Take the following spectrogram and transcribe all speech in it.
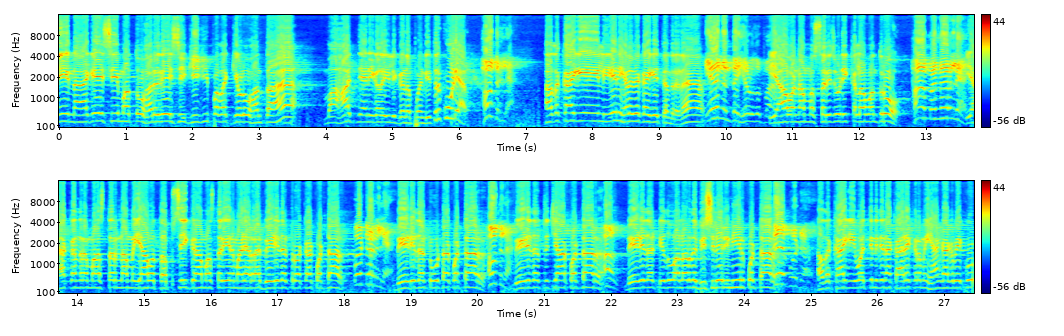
ಈ ನಾಗೇಶಿ ಮತ್ತು ಹರದೇಶಿ ಗೀಗಿ ಪದ ಕೇಳುವಂತ ಮಹಾಜ್ಞಾನಿಗಳ ಇಲ್ಲಿ ಗಣಪಂಡಿತರು ಕೂಡ್ಯಾರ. ಹೌದ್ರಲ್ಲ? ಅದಕ್ಕಾಗಿ ಇಲ್ಲಿ ಏನ್ ಹೇಳಬೇಕಾಗೈತೆ ಅಂದ್ರೆ ಏನಂತ ಯಾವ ನಮ್ಮ ಸರಿಜೋಡಿ ಕಲಾವಂತರು? ಹಾ ಬಂದಾರಲ್ಲ ಯಾಕಂದ್ರ ಮಾಸ್ತರ್ ನಮ್ಮ ಯಾವ ತಪ್ಸಿ ಗ್ರಾಮಸ್ಥರು ಏನ್ ಮಾಡ್ಯಾರ? ಬೇಡಿದಟ್ಟು ರೊಕ್ಕ ಕೊಟ್ಟಾರ. ಬೇಡಿದಟ್ಟು ಊಟ ಕೊಟ್ಟಾರ. ಬೇಡಿದಟ್ಟು ಚಾ ಕೊಟ್ಟಾರ. ಬೇಡಿದಟ್ಟು ಇದು ಅಲ್ಲಾರ್ದ ಬಿಸಿಲೇರಿ ನೀರು ಕೊಟ್ಟಾರ. ಅದಕ್ಕಾಗಿ ಇವತ್ತಿನ ದಿನ ಕಾರ್ಯಕ್ರಮ ಹೆಂಗಾಗಬೇಕು?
